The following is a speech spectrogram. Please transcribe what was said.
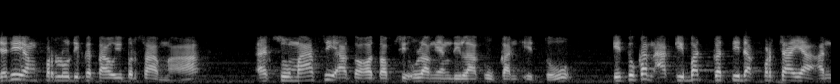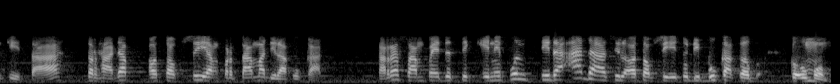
jadi yang perlu diketahui bersama ekshumasi atau otopsi ulang yang dilakukan itu itu kan akibat ketidakpercayaan kita terhadap otopsi yang pertama dilakukan. Karena sampai detik ini pun tidak ada hasil otopsi itu dibuka ke ke umum.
